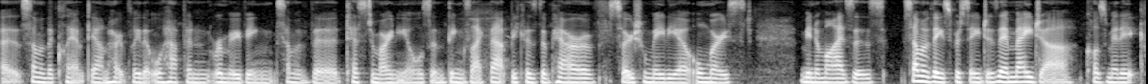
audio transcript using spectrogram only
uh, some of the clampdown, hopefully, that will happen, removing some of the testimonials and things like that, because the power of social media almost minimises some of these procedures. They're major cosmetic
